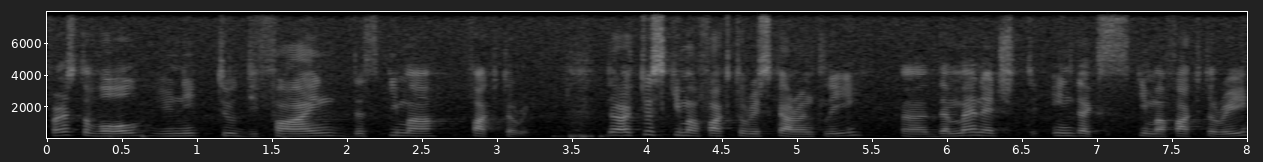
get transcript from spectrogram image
First of all, you need to define the schema factory. There are two schema factories currently. Uh, the managed index schema factory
